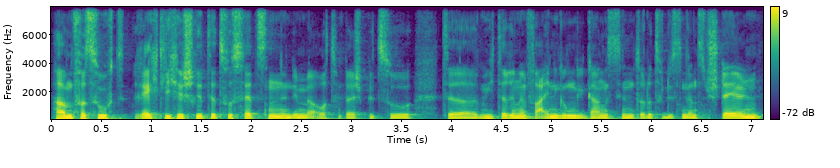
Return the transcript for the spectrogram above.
haben versucht, rechtliche Schritte zu setzen, indem wir auch zum Beispiel zu der Mieterinnenvereinigung gegangen sind oder zu diesen ganzen Stellen,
